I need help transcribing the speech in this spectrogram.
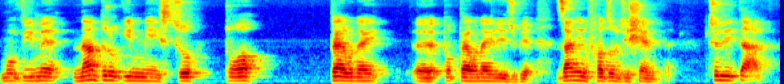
mówimy na drugim miejscu po pełnej, e, po pełnej liczbie, zanim wchodzą dziesiętne. Czyli tak,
